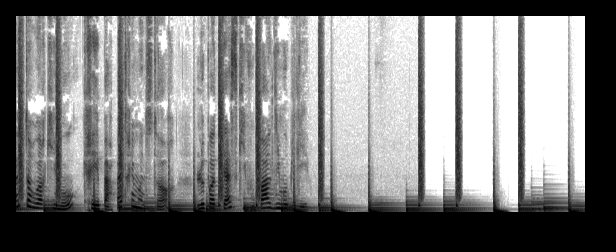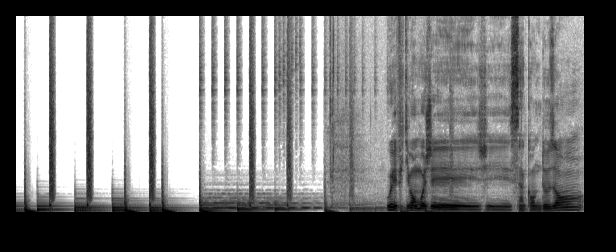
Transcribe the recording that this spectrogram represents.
Afterwork Imo, créé par Patrimoine Store, le podcast qui vous parle d'immobilier. Oui, effectivement, moi j'ai 52 ans.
